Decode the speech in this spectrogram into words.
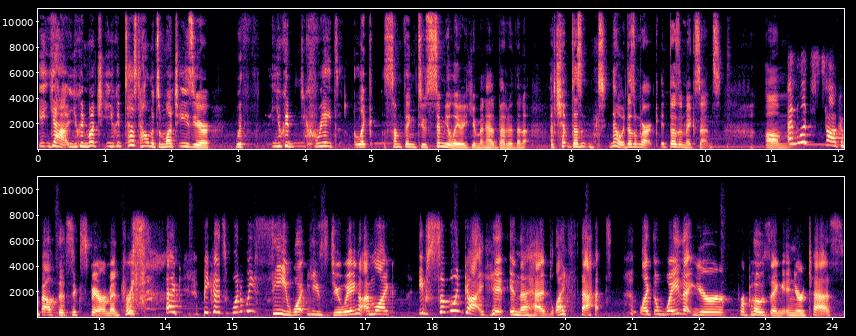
yeah, you could much you could test helmets much easier with you could create like something to simulate a human head better than a, a chimp doesn't. No, it doesn't work. It doesn't make sense. Um, And let's talk about this experiment for a sec, because when we see what he's doing, I'm like, if someone got hit in the head like that, like the way that you're proposing in your test,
